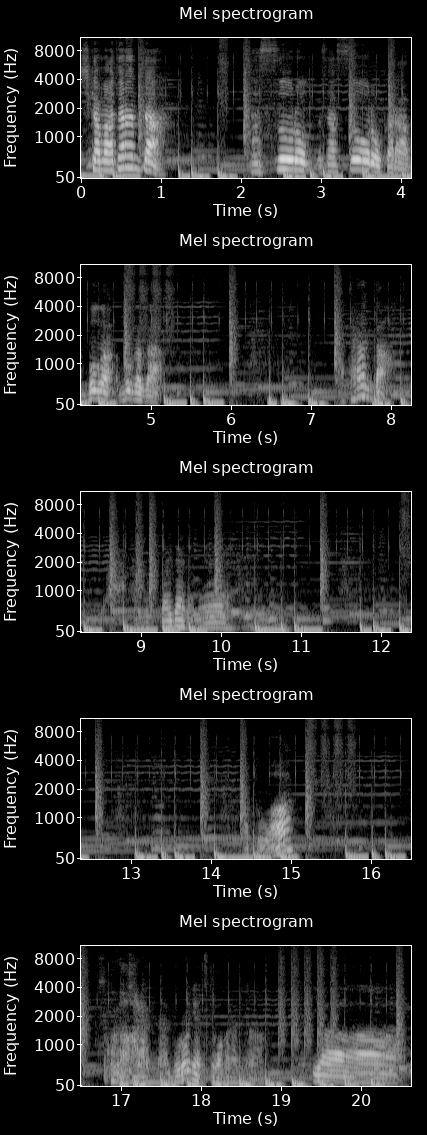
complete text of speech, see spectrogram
しかもアタランタ、サッソーロ、サッソーロからボガ、ボガが、アタランタ。いやこれも期待だね。あとは、これわからんな。ボロニアちょっとわからんな。いやー、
